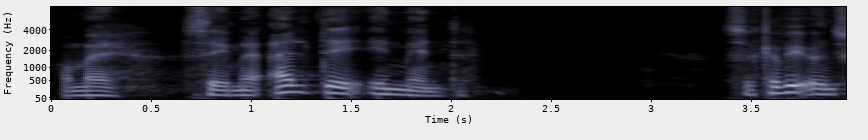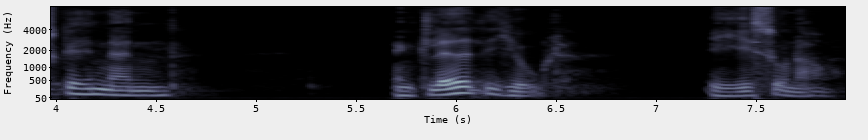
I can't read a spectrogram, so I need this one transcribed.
Og med, se med alt det in mente, så kan vi ønske hinanden en glædelig jul i Jesu navn.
